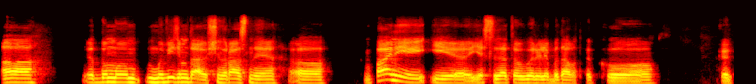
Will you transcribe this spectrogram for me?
А, я думаю, мы видим, да, очень разные компании, и если до этого говорили бы, да, вот как, как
